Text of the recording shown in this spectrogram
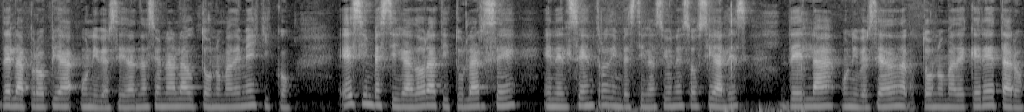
de la propia Universidad Nacional Autónoma de México. Es investigadora titular C en el Centro de Investigaciones Sociales de la Universidad Autónoma de Querétaro.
